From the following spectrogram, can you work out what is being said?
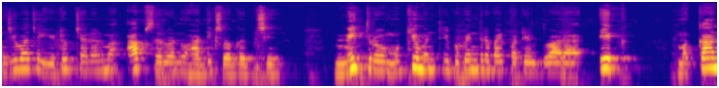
સંજીવા છે યુટ્યુબ ચેનલમાં આપ સર્વનું હાર્દિક સ્વાગત છે. મિત્રો, મુખ્યમંત્રી ભૂપેન્દ્રભાઈ પટેલ દ્વારા એક મકાન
